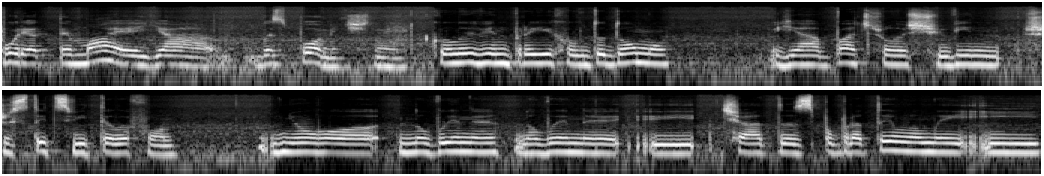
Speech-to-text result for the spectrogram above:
поряд немає, я безпомічний. Коли він приїхав додому, я бачила, що він шестить свій телефон. В нього новини, новини, і чат з побратимами, і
